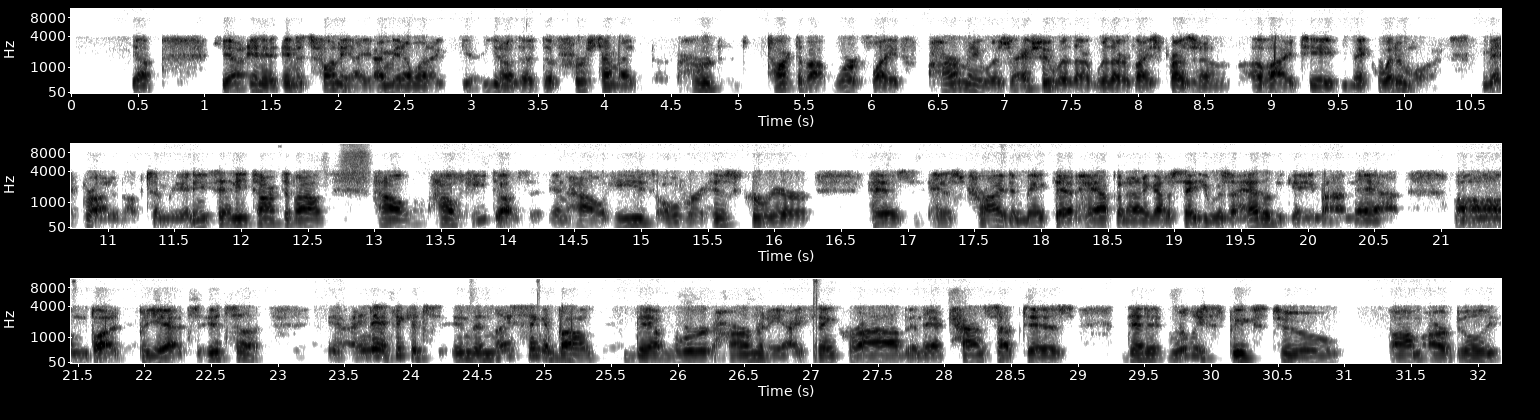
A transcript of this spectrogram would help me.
yep, yeah. And it, and it's funny. I, I mean, I want to, you know, the the first time I heard talked about work-life harmony was actually with our with our vice president of IT, Mick Whittemore. Mick brought it up to me, and he said he talked about how how he does it and how he's over his career has has tried to make that happen. And I got to say, he was ahead of the game on that. Um, but but yeah, it's it's a and I think it's and the nice thing about that word harmony, I think, Rob, and that concept is that it really speaks to um, our ability,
